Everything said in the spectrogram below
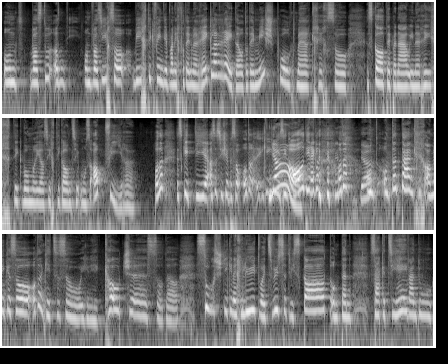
und, was du, und, und was ich so wichtig finde, wenn ich von den Regeln rede oder dem Mischpult, merke ich so, es geht eben auch in eine Richtung, wo man ja sich die ganze Zeit muss abfeiern muss. Oder? Es gibt die, also es ist eben so, oder? Irgendwie Ja. sind all die Regeln, oder? Ja. Und, und dann denke ich amige so, oder dann gibt es so irgendwie Coaches oder sonst irgendwelche Leute, die jetzt wissen, wie es geht und dann sagen sie, hey, wenn du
